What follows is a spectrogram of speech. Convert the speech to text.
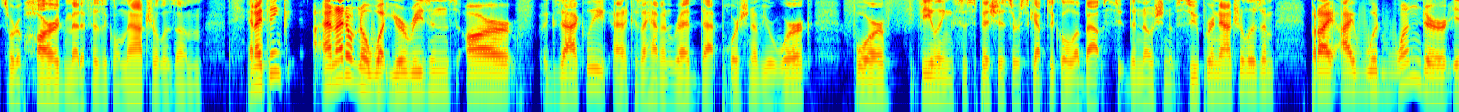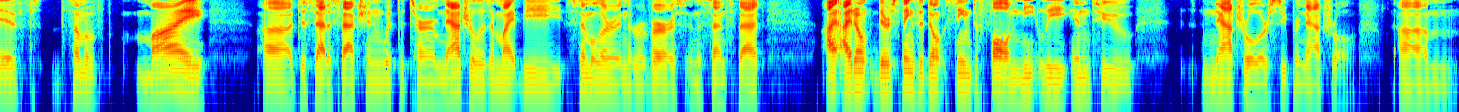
sort of hard metaphysical naturalism, and I think, and I don't know what your reasons are exactly because uh, I haven't read that portion of your work for feeling suspicious or skeptical about su- the notion of supernaturalism, but I, I would wonder if some of my uh, dissatisfaction with the term naturalism might be similar in the reverse, in the sense that I, I, don't. There's things that don't seem to fall neatly into natural or supernatural. Um,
